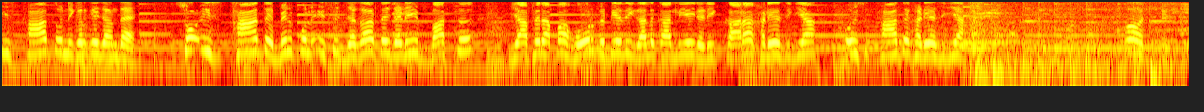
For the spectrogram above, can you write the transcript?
ਇਸ ਥਾਂ ਤੋਂ ਨਿਕਲ ਕੇ ਜਾਂਦਾ ਹੈ। ਸੋ ਇਸ ਥਾਂ ਤੇ ਬਿਲਕੁਲ ਇਸ ਜਗ੍ਹਾ ਤੇ ਜਿਹੜੀ ਬੱਸ ਜਾਂ ਫਿਰ ਆਪਾਂ ਹੋਰ ਗੱਡੀਆਂ ਦੀ ਗੱਲ ਕਰ ਲਈਏ ਜਿਹੜੀ ਕਾਰਾਂ ਖੜੀਆਂ ਸੀਗੀਆਂ ਉਹ ਇਸ ਥਾਂ ਤੇ ਖੜੀਆਂ ਸੀਗੀਆਂ। ਉਹ ਤੇਰੀ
